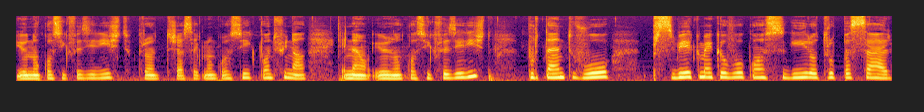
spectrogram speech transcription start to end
eu, não consigo fazer isto, pronto, já sei que não consigo, ponto final. É não, eu não consigo fazer isto, portanto vou perceber como é que eu vou conseguir ultrapassar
